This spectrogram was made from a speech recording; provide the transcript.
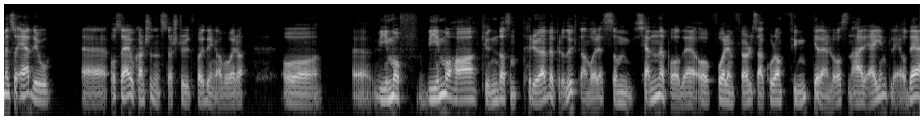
Men så er det jo eh, også er jo kanskje den største utfordringa vår. å, vi, må, vi må ha kunder som prøver produktene våre, som kjenner på det og får en følelse av hvordan funker den låsen her egentlig. det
